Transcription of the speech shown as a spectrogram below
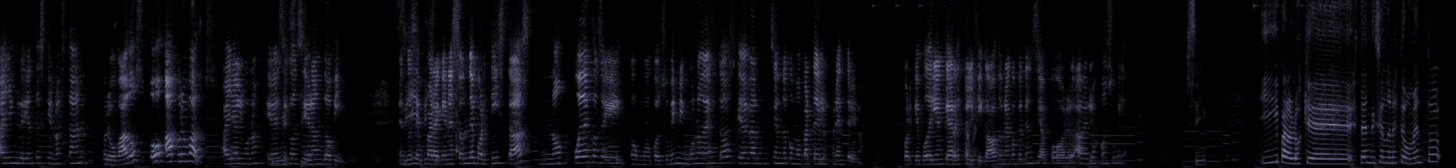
hay ingredientes que no están probados o aprobados. Hay algunos que se consideran doping. Entonces, para quienes son deportistas, no pueden conseguir como consumir ninguno de estos que van siendo como parte de los preentrenos, porque podrían quedar descalificados de una competencia por haberlos consumido. Sí. Y para los que estén diciendo en este momento,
